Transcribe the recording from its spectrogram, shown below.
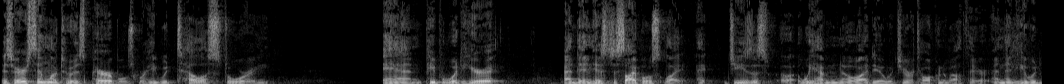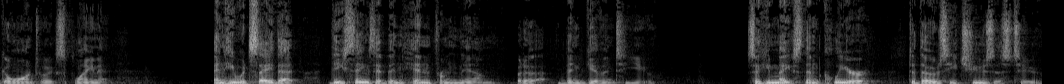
It's very similar to his parables, where he would tell a story and people would hear it, and then his disciples, like, hey, Jesus, uh, we have no idea what you were talking about there. And then he would go on to explain it. And he would say that these things have been hidden from them, but have been given to you. So he makes them clear to those he chooses to.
